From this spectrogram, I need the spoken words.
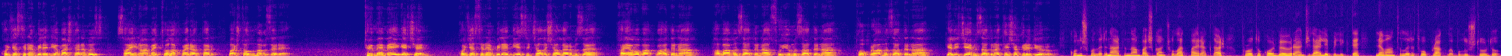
Kocasinan Belediye Başkanımız Sayın Ahmet Çolak Bayraktar başta olmak üzere tüm emeği geçen Kocasinan Belediyesi çalışanlarımıza Kayava Vakfı adına, havamız adına, suyumuz adına, toprağımız adına, geleceğimiz adına teşekkür ediyorum. Konuşmaların ardından Başkan Çolak Bayraktar protokol ve öğrencilerle birlikte lavantaları toprakla buluşturdu.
